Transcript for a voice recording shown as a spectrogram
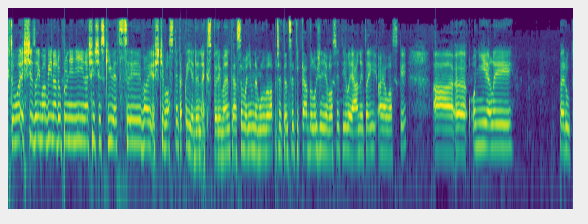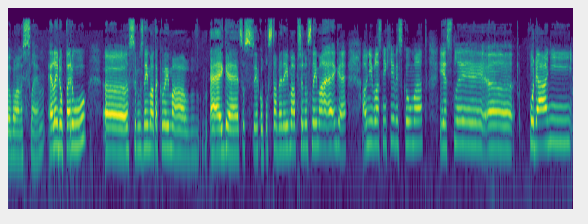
K tomu ještě zajímavý na doplnění naši český vědci mají ještě vlastně takový jeden experiment. Já jsem o něm nemluvila, protože ten se týká vyloženě vlastně té liány, té ayahuasky. A uh, oni jeli Peru to byla, myslím. Jeli do Peru uh, s různýma takovýma EEG, co s, jako postavenýma, přenosnýma EEG. A oni vlastně chtějí vyskoumat, jestli uh, podání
